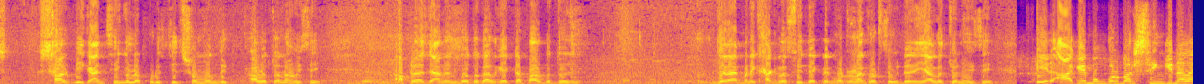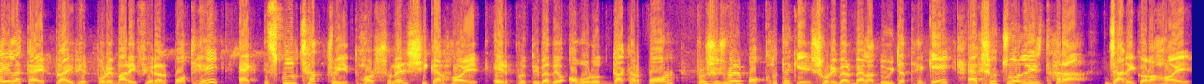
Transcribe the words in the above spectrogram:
সার্বিক আইন শৃঙ্খলা পরিস্থিতি সম্বন্ধে আলোচনা হয়েছে। আপনারা জানেন গতকালকে একটা পার্বত্য জেলায় মানে খাগড়াছড়িতে একটা ঘটনা ঘটছে, ওইটা নিয়ে আলোচনা হয়েছে। এর আগে মঙ্গলবার সিঙ্গিনালা এলাকায় প্রাইভেট পড়ে বাড়ি ফেরার পথে এক স্কুল ছাত্রী ধর্ষণের শিকার হয়। এর প্রতিবাদে অবরোধ ডাকার পর প্রশাসনের পক্ষ থেকে শনিবার বেলা দুইটা থেকে একশো চুয়াল্লিশ ধারা জারি করা হয়।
